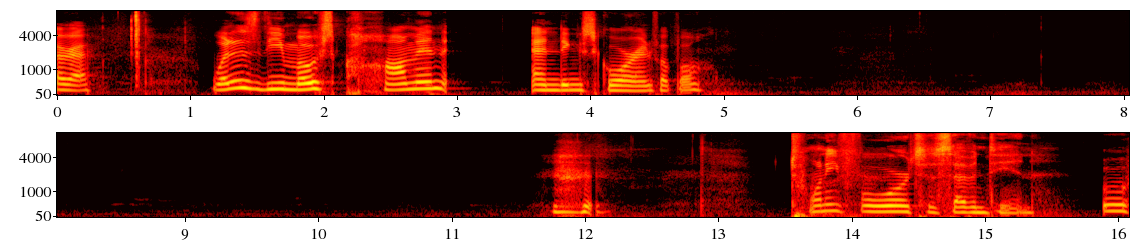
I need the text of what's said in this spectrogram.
Okay. What is the most common ending score in football? Twenty-four to seventeen. Ooh,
